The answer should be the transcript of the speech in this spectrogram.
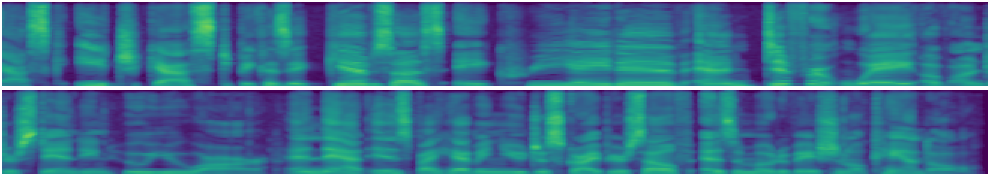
ask each guest because it gives us a creative and different way of understanding who you are. And that is by having you describe yourself as a motivational candle.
